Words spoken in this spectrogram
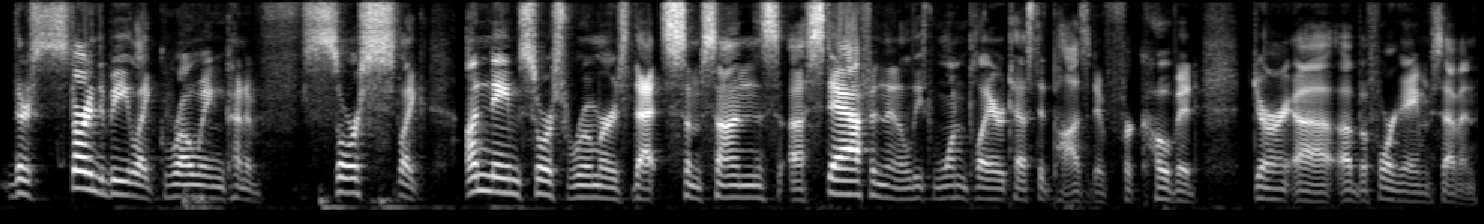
there's starting to be like growing kind of source like unnamed source rumors that some Suns uh, staff and then at least one player tested positive for COVID during uh, uh, before Game Seven.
